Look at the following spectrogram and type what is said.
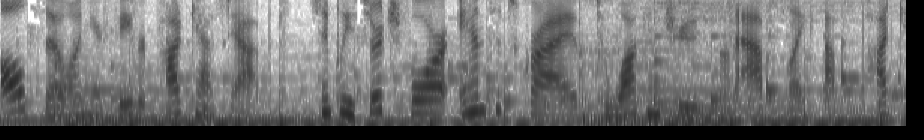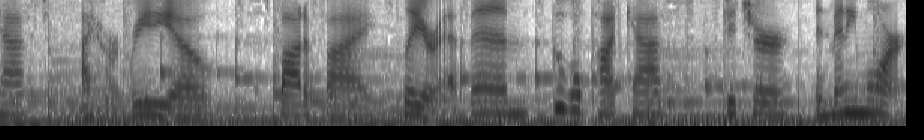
also on your favorite podcast app. Simply search for and subscribe to Walk in Truth on apps like Apple Podcast, iHeartRadio, Spotify, Player FM, Google Podcast, Stitcher, and many more.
